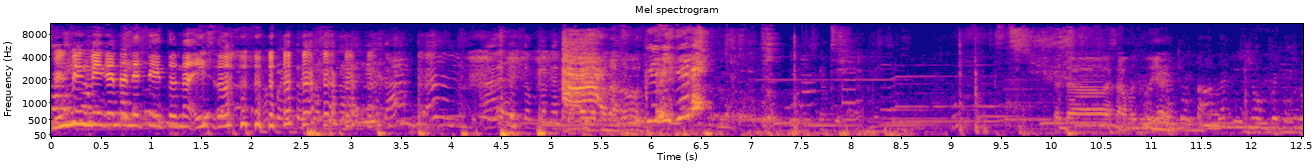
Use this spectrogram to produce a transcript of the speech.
Bingbing ka na ni Tito na iso. Ito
